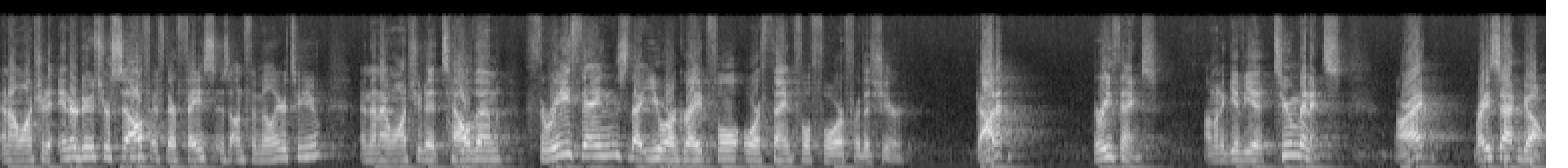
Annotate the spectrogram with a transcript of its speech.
and I want you to introduce yourself if their face is unfamiliar to you. And then I want you to tell them three things that you are grateful or thankful for for this year. Got it? Three things. I'm going to give you two minutes. All right? Ready, set, go.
